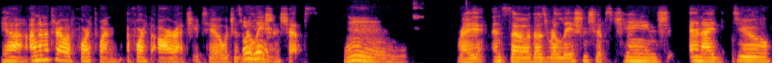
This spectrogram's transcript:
Yeah i'm going to throw a fourth one a fourth r at you too which is oh, relationships. Yeah. mm. right? And so those relationships change and i do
